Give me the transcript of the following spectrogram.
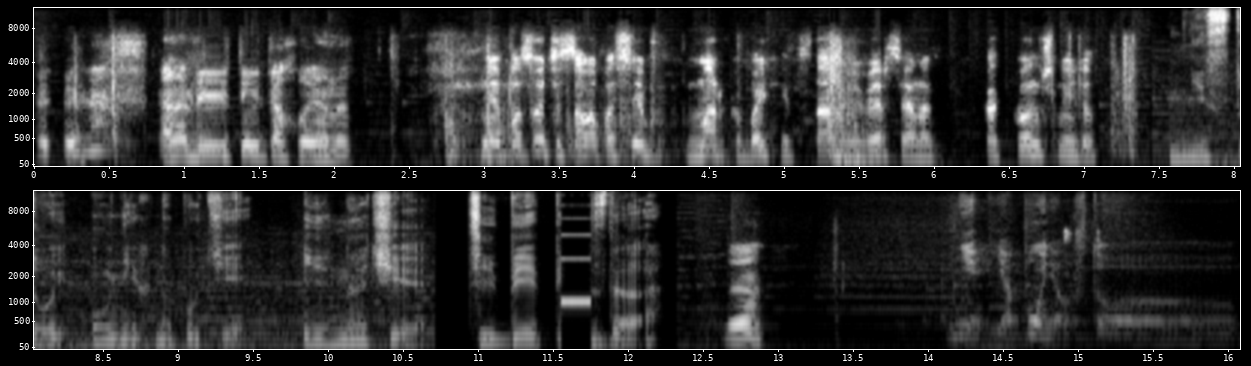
Она дрифтует охуенно. Не, по сути, сама по себе марка Бэхи, старая версия, она как конченая идет. Не стой у них на пути, иначе тебе пизда. Да. Не, я понял, что...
